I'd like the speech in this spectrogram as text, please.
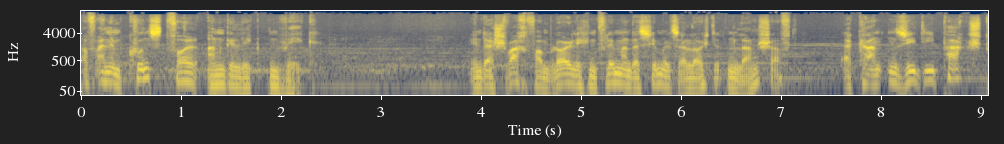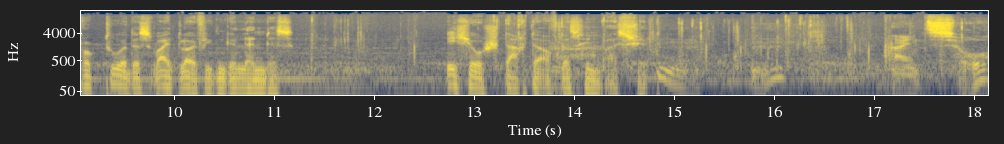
auf einem kunstvoll angelegten Weg. In der schwach vom bläulichen Flimmern des Himmels erleuchteten Landschaft erkannten sie die Parkstruktur des weitläufigen Geländes. Icho starrte auf das Hinweisschild. Ein Zoo?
